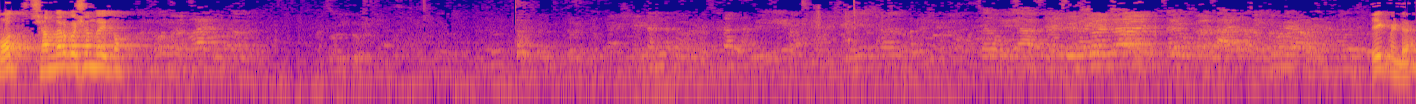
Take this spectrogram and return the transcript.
बहुत शानदार क्वेश्चन था ये तो। एक मिनट है।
